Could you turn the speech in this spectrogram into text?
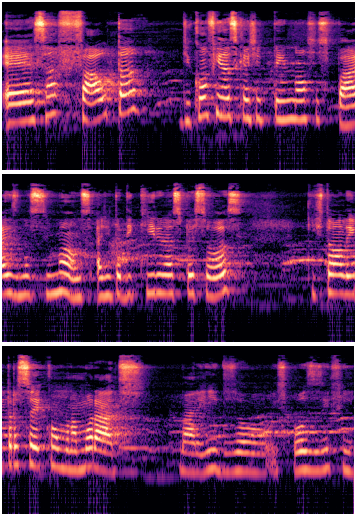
é essa falta de confiança que a gente tem nos nossos pais, nossos irmãos. A gente adquire nas pessoas que estão ali para ser como namorados, maridos ou esposas, enfim.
